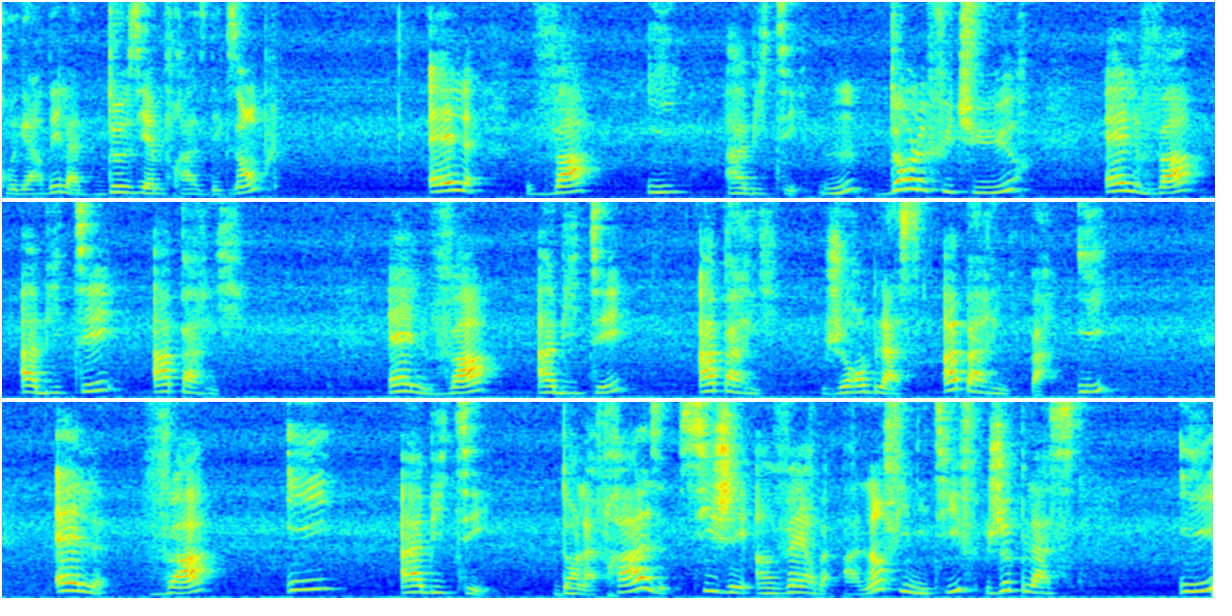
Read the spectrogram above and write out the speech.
Regardez la deuxième phrase d'exemple. Elle va y habiter. Hmm? Dans le futur, elle va habiter à Paris. Elle va habiter à Paris. Je remplace à Paris par y. Elle va y habiter. Dans la phrase, si j'ai un verbe à l'infinitif, je place i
